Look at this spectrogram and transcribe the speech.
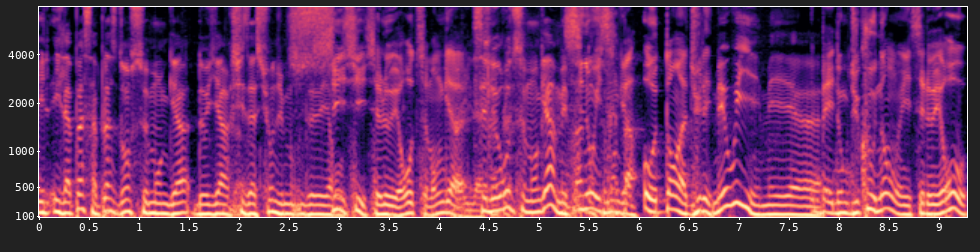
il, il a pas sa place dans ce manga de hiérarchisation du, de héros. Si, si, c'est le héros de ce manga. a C'est le héros de ce manga, mais pas Sinon, dans il serait manga. pas autant adulé. Mais oui, mais. euh, Ben, donc du coup, non, et c'est le héros.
